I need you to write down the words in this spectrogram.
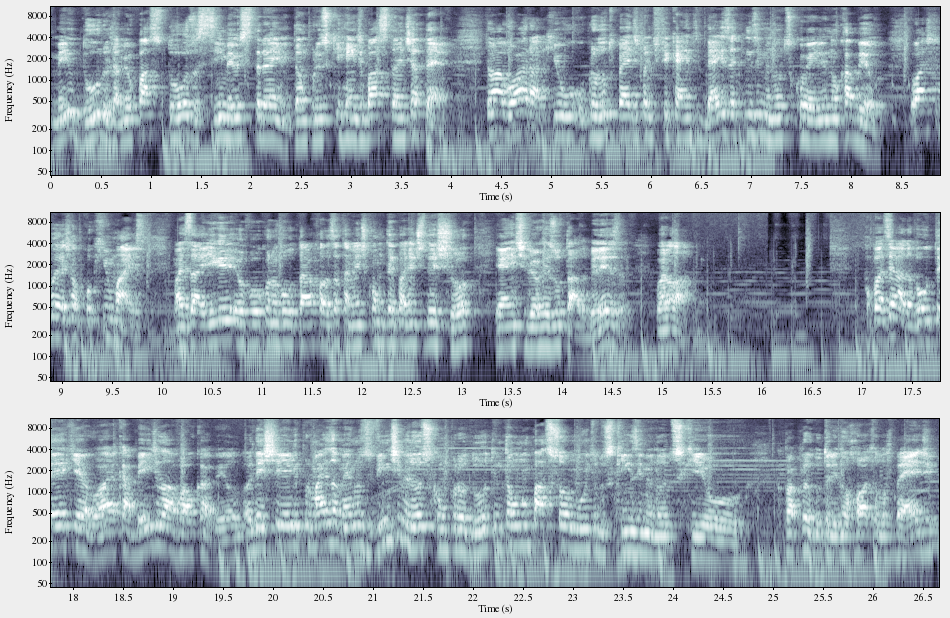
meio duro, já meio pastoso assim, meio estranho, então por isso que rende bastante até. Então agora aqui o, o produto pede pra gente ficar entre 10 a 15 minutos com ele no cabelo. Eu acho que vou deixar um pouquinho mais, mas aí eu vou, quando eu voltar, eu falo exatamente quanto tempo a gente deixou e aí a gente vê o resultado, beleza? Bora lá! Rapaziada, voltei aqui agora, acabei de lavar o cabelo. Eu deixei ele por mais ou menos 20 minutos com o produto, então não passou muito dos 15 minutos que o, próprio produto ali no rótulo pede.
